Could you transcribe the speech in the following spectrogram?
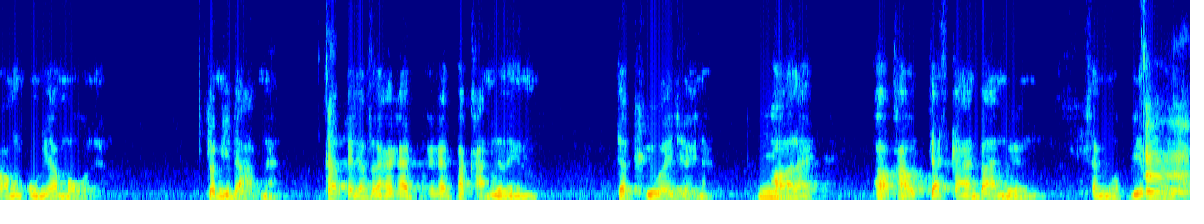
ขององค์ย่าโมเนี่ย ก็มีดาบนะครับเป็นลักษณะคล้ายๆคล้ายๆพักขันมืออะไรอย่างนั้นแต่ถือไว้เฉยนะ เพราะอะไร เพราะเขาจัดการบ้านเมืองสงบเรียบร้อยอ่า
